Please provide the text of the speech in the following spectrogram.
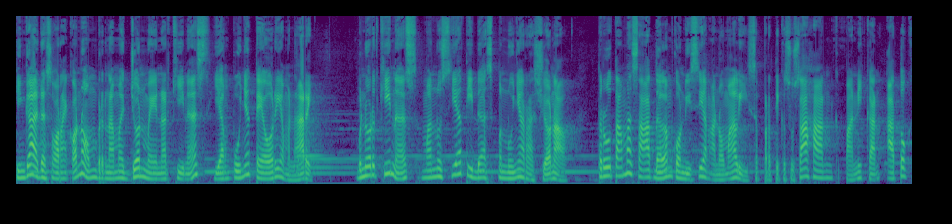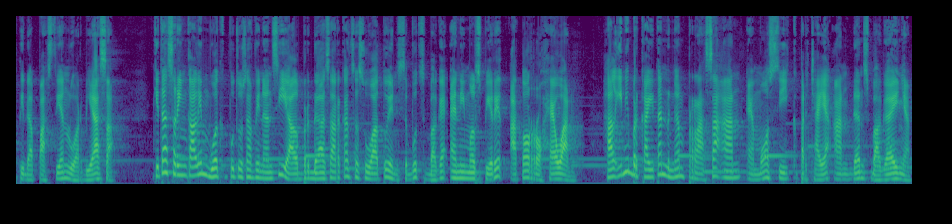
Hingga ada seorang ekonom bernama John Maynard Keynes yang punya teori yang menarik. Menurut Keynes, manusia tidak sepenuhnya rasional, terutama saat dalam kondisi yang anomali seperti kesusahan, kepanikan, atau ketidakpastian luar biasa kita sering kali membuat keputusan finansial berdasarkan sesuatu yang disebut sebagai animal spirit atau roh hewan. Hal ini berkaitan dengan perasaan, emosi, kepercayaan, dan sebagainya.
